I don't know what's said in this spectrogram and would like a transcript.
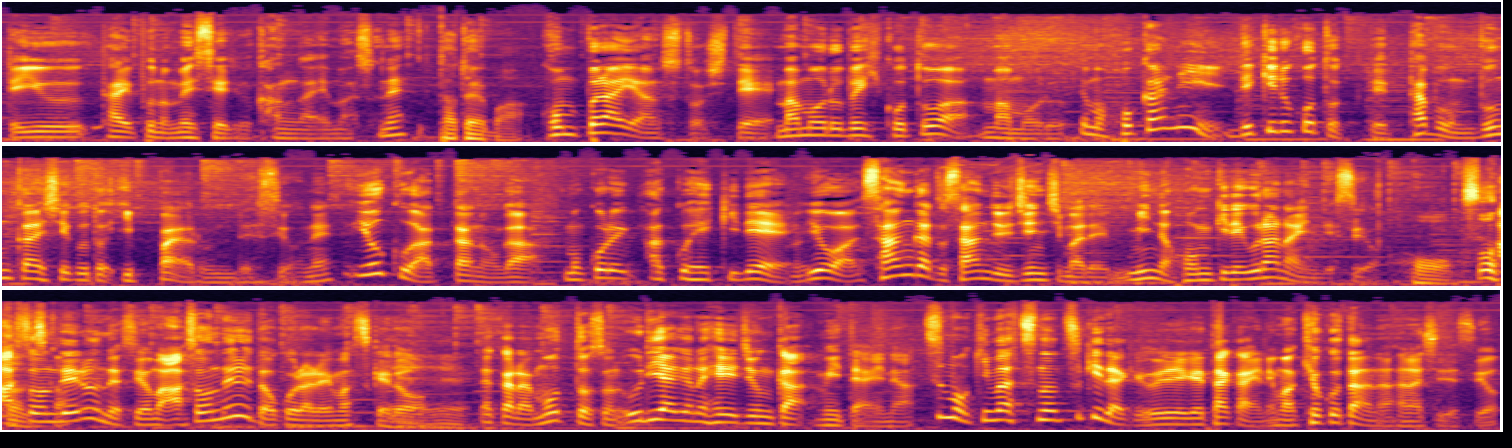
ていうタイプのメッセージを考えますね。例えば？コンプライアンスとして守るべきことは守る。でも他にできることって多分分解していくといっぱいあるんですよね。よくあったのがもうこれ悪癖で要は3月31日までみんな本気で売らないんですよ遊んでるんですよ、まあ、遊んでると怒られますけど、ええ。だからもっとその売り上げの平準化みたいな。いつも期末の月だけ売り上げ高いね、まあ、極端な話ですよ。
